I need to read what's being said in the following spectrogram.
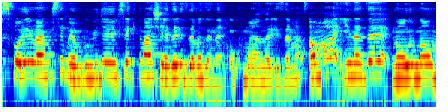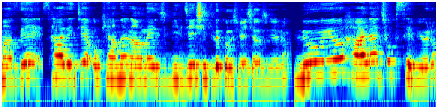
spoiler vermek istemiyorum. Bu videoyu yüksek ihtimal şeyler izlemez hani. Okumayanlar izlemez. Ama yine de ne olur ne olmaz diye sadece okuyanların anlayabileceği şekilde konuşmaya çalışıyorum. Lou'yu hala çok seviyorum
